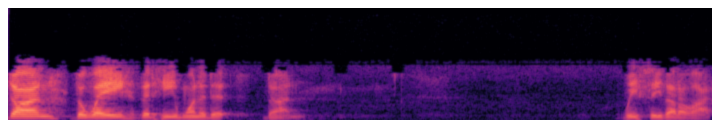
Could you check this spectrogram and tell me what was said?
done the way that he wanted it done. We see that a lot.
